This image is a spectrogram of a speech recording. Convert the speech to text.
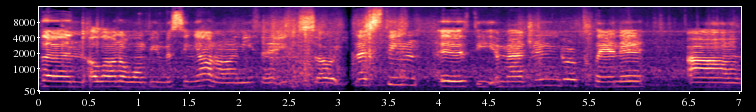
then Alanna won't be missing out on anything. So next thing is the Imagine Your Planet. Um,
